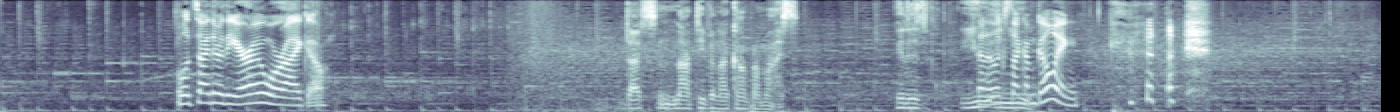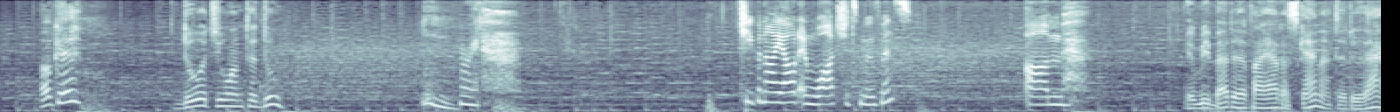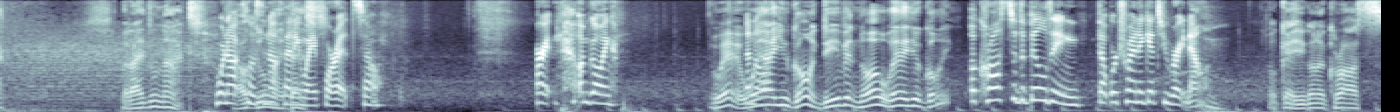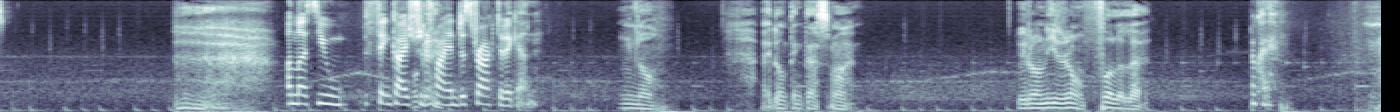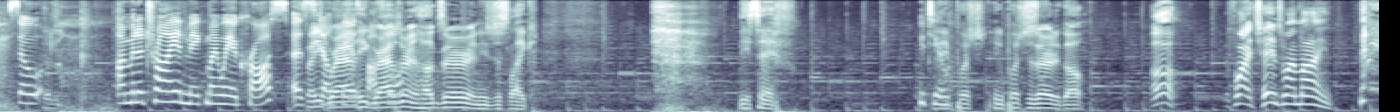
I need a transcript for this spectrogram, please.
Well, it's either the arrow or I go. That's not even a compromise. It is you. Then it looks like you. I'm going. Okay. Do what you want to do. All right. Keep an eye out and watch its movements. Um, It'd be better if I had a scanner to do that. But I do not. we're not I'll close enough anyway best. for it, so. All right, I'm going Where where I'll- are you going? Do you even know where you're going? across to the building that we're trying to get to right now. Hmm. Okay, you're gonna cross. Unless you think I should Okay. try and distract it again. No. I don't think that's smart. We don't need it on full alert. Okay. So I'm gonna try and make my way across as So he, stealthy grab- as he possible. grabs her and hugs her, and he's just like, "Be safe." You And he push he pushes her to go. Oh, before I change my mind.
